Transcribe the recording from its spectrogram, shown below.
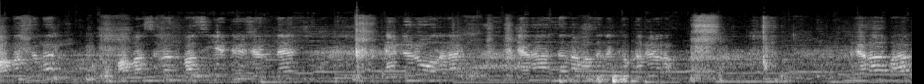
Babasının babasının vasiyeti üzerinde gönüllü olarak cenaze namazını kıldırıyorum. Cenab-ı Hak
